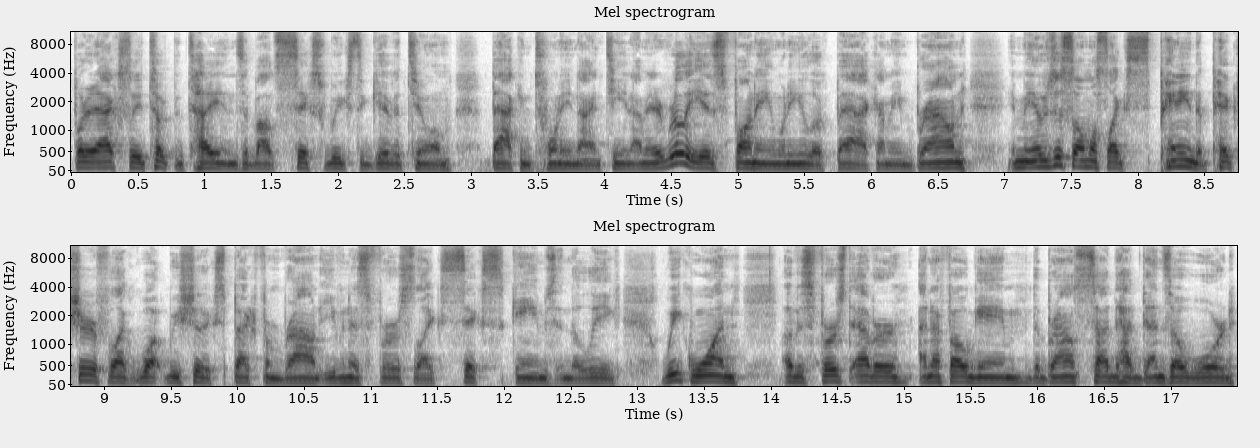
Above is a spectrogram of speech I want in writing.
but it actually took the Titans about six weeks to give it to him back in 2019. I mean, it really is is funny when you look back. I mean, Brown, I mean, it was just almost like painting the picture for like what we should expect from Brown, even his first like six games in the league. Week one of his first ever NFL game, the Browns decided to have Denzel Ward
